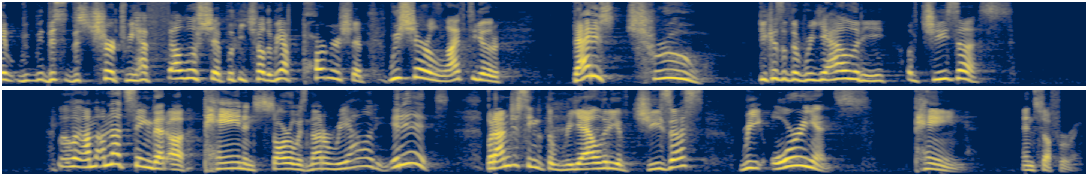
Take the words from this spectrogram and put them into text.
hey, this, this church, we have fellowship with each other, we have partnership, we share a life together, that is true because of the reality of Jesus. I'm, I'm not saying that uh, pain and sorrow is not a reality. It is. But I'm just saying that the reality of Jesus reorients pain and suffering.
